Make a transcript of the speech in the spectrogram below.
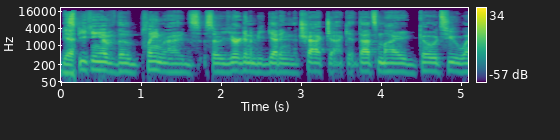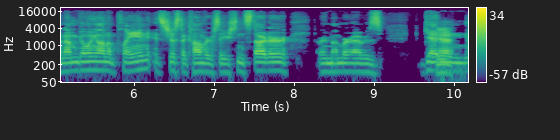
Yeah. Speaking of the plane rides, so you're going to be getting the track jacket. That's my go-to when I'm going on a plane. It's just a conversation starter. I remember I was getting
